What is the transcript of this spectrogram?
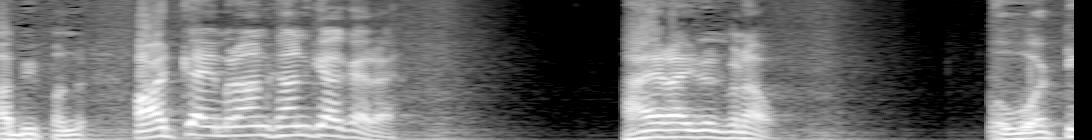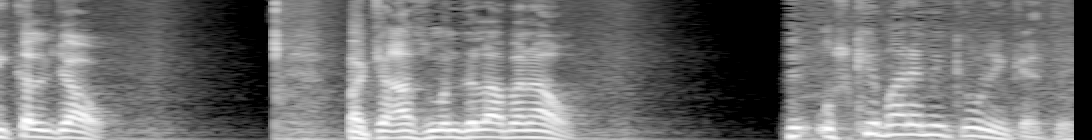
अभी पंद्रह आज का इमरान खान क्या कह रहा है? हाई राइजेस बनाओ। वर्टिकल जाओ। पचास मंजिला बनाओ। फिर उसके बारे में क्यों नहीं कहते?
